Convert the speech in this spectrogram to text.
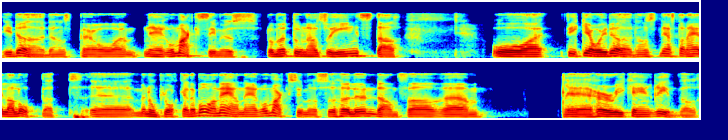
i dödens på eh, Nero Maximus. Då mötte hon alltså hingstar och fick gå i dödens nästan hela loppet. Eh, men hon plockade bara ner Nero Maximus och höll undan för eh, Hurricane River.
